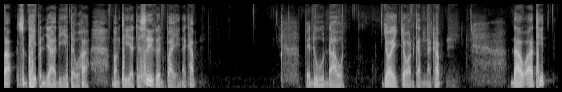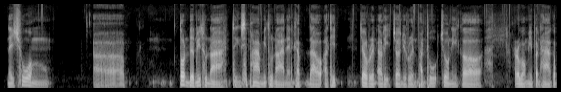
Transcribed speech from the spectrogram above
ตะสติปัญญาดี แต่ว่าบางทีอาจจะซื่อเกินไปนะครับ ไปดูดาวย่อยจรกันนะครับ ดาวอาทิตย์ในช่วงต้นเดือนมิถุนาถึง 15 มิถุนาเนี่ยนะครับ ดาวอาทิตย์ เจ้าเรือนอริจรอยู่เรือนพันธุ ช่วงนี้ก็ระวังมีปัญหากับ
